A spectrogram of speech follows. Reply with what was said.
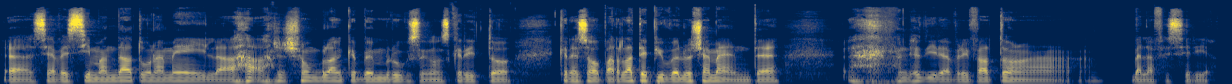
Eh, se avessi mandato una mail a Sean Blanc e Ben Brooks con scritto, che ne so, parlate più velocemente, eh, voglio dire, avrei fatto una bella fesseria.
